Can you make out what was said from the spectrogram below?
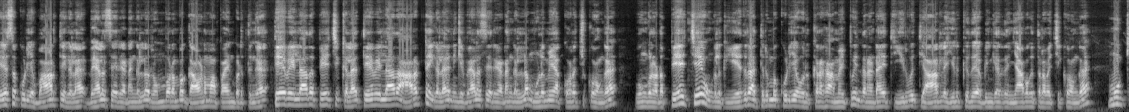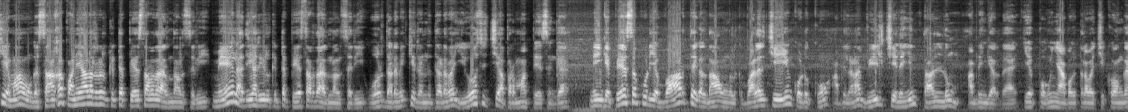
பேசக்கூடிய வார்த்தைகளை வேலை செய்யற இடங்கள்ல ரொம்ப ரொம்ப கவனமா பயன்படுத்துங்க. தேவையில்லாத பேச்சுக்களை தேவையில்லாத அரட்டைகளை நீங்க வேலை செய்யற இடங்கள்ல முழுமையா குறைச்சிக்கோங்க. உங்களோட பேச்சே உங்களுக்கு எதிராக திரும்பக்கூடிய ஒரு கிரக அமைப்பு இந்த ரெண்டாயிரத்தி இருபத்தி ஆறுல இருக்குது அப்படிங்கறத ஞாபகத்துல வச்சுக்கோங்க. முக்கியமா உங்க சக பணியாளர்கள் கிட்ட பேசுறதா இருந்தாலும் சரி மேல் அதிகாரிகள் கிட்ட பேசுறதா இருந்தாலும் சரி ஒரு தடவைக்கு ரெண்டு தடவை யோசிச்சு அப்புறமா பேசுங்க. நீங்க பேசக்கூடிய வார்த்தைகள் தான் உங்களுக்கு வளர்ச்சியையும் கொடுக்கும். அப்படி இல்லைன்னா வீழ்ச்சியிலையும் தள்ளும் அப்படிங்கிறத எப்பவும் ஞாபகத்துல வச்சுக்கோங்க.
